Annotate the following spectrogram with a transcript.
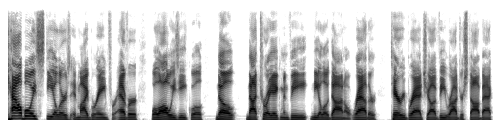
Cowboys Steelers in my brain forever will always equal no, not Troy Aikman v. Neil O'Donnell, rather Terry Bradshaw v. Roger Staubach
